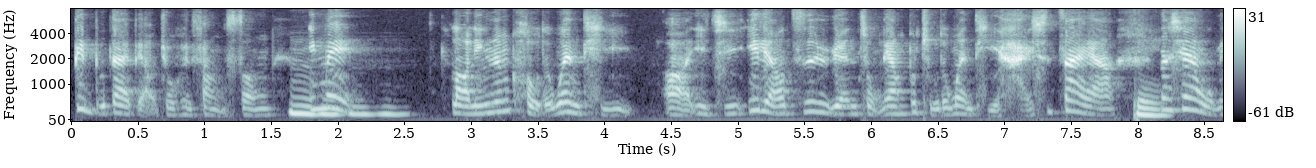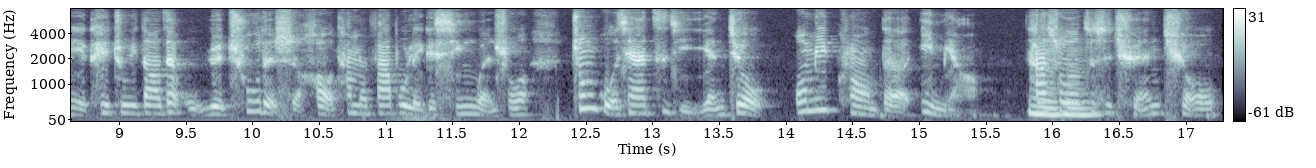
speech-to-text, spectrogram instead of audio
并不代表就会放松，因为老龄人口的问题啊，以及医疗资源总量不足的问题还是在啊。那现在我们也可以注意到，在五月初的时候，他们发布了一个新闻，说中国现在自己研究 Omicron 的疫苗，他说这是全球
